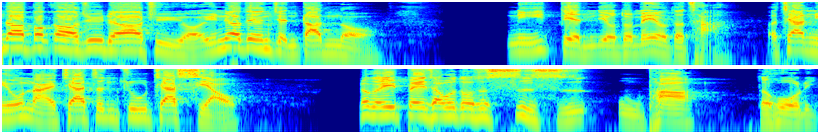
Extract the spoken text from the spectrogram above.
大家报告继续聊下去哦。饮料店很简单哦，你点有的没有的茶，加牛奶、加珍珠、加小，那个一杯差不多是四十五趴的获利，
